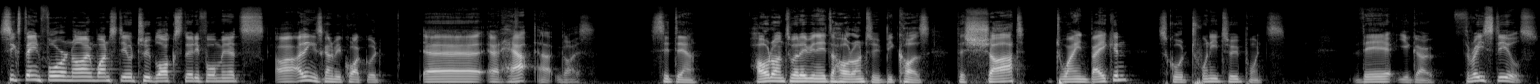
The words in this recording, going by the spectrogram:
16, 4 and 9, one steal, two blocks, 34 minutes. Uh, I think he's going to be quite good. Uh, at how, uh, guys, sit down. Hold on to whatever you need to hold on to because the Shart Dwayne Bacon scored 22 points. There you go. Three steals.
